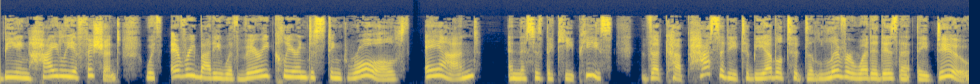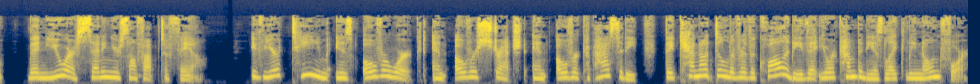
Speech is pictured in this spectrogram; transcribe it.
being highly efficient with everybody with very clear and distinct roles and and this is the key piece, the capacity to be able to deliver what it is that they do, then you are setting yourself up to fail. If your team is overworked and overstretched and over capacity, they cannot deliver the quality that your company is likely known for.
